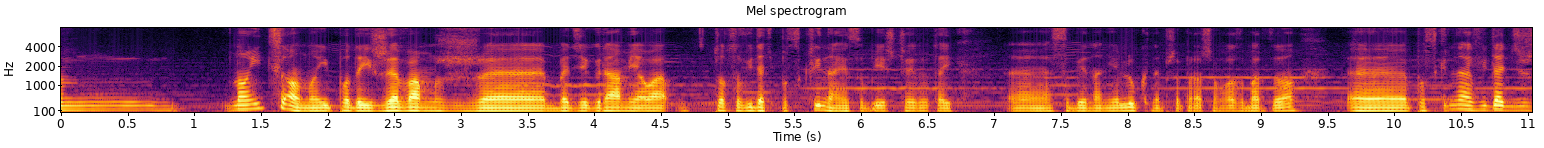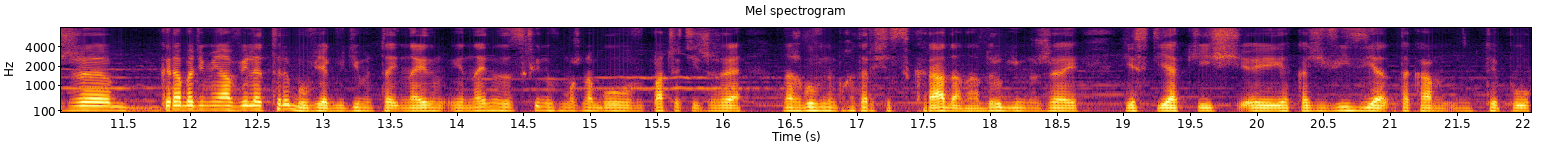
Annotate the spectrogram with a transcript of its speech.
Ym, No i co? No i podejrzewam, że będzie gra miała to, co widać po screenach. Ja sobie jeszcze tutaj e, sobie na nie luknę, przepraszam was bardzo. E, po screenach widać, że gra będzie miała wiele trybów. Jak widzimy tutaj na jednym, na jednym ze screenów można było wypatrzeć, że nasz główny bohater się skrada, na drugim, że jest jakiś, e, jakaś wizja taka typu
